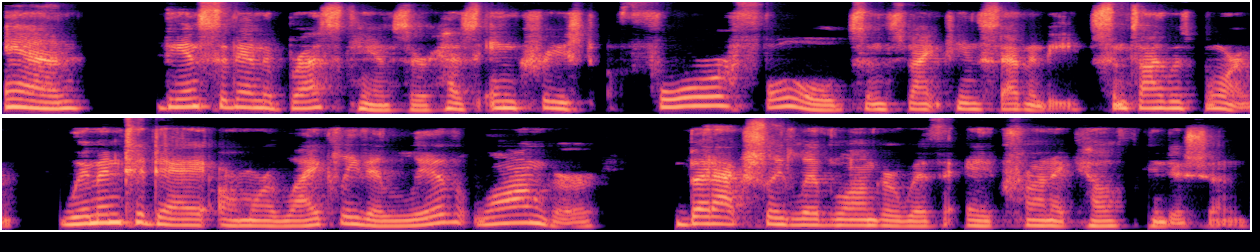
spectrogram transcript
And the incident of breast cancer has increased fourfold since 1970, since I was born. Women today are more likely to live longer, but actually live longer with a chronic health condition.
